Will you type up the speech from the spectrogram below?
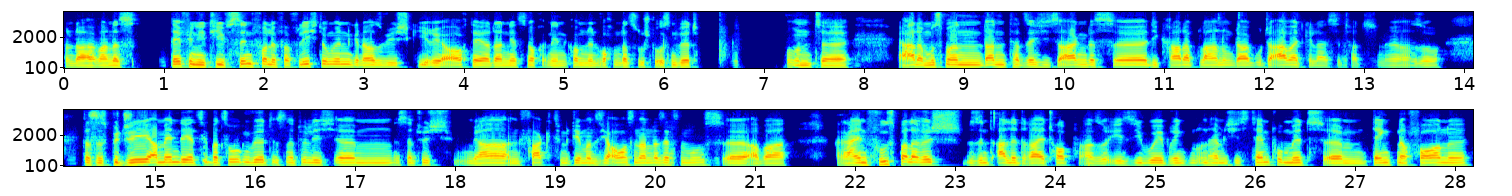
Von daher waren das definitiv sinnvolle Verpflichtungen, genauso wie Skiri auch, der ja dann jetzt noch in den kommenden Wochen dazu stoßen wird. Und äh, ja, da muss man dann tatsächlich sagen, dass äh, die Kaderplanung da gute Arbeit geleistet hat. Ne? Also dass das Budget am Ende jetzt überzogen wird, ist natürlich, ähm, ist natürlich ja ein Fakt, mit dem man sich auch auseinandersetzen muss. Äh, aber rein fußballerisch sind alle drei top. Also Ezibue bringt ein unheimliches Tempo mit, ähm, denkt nach vorne,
